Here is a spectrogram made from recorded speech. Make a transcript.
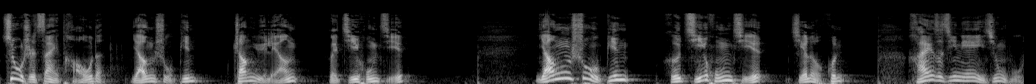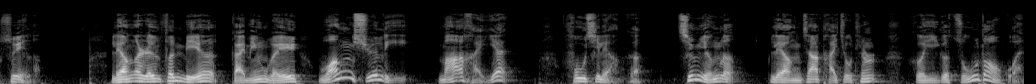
就是在逃的杨树斌、张玉良和吉红杰。杨树斌和吉红杰结了婚，孩子今年已经五岁了，两个人分别改名为王学礼。马海燕夫妻两个经营了两家台球厅和一个足道馆。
